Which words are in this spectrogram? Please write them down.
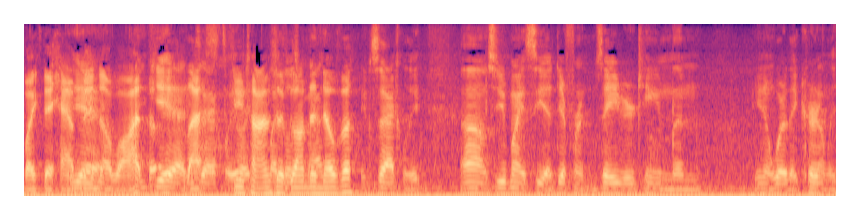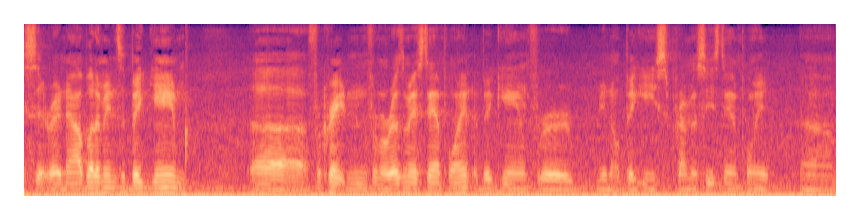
like they have been a lot. Yeah, last exactly. few Like- times like they've gone to Nova. Exactly. Um, so you might see a different Xavier team than you know where they currently sit right now. But I mean, it's a big game uh, for Creighton from a resume standpoint. A big game for you know Big East supremacy standpoint. Um,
